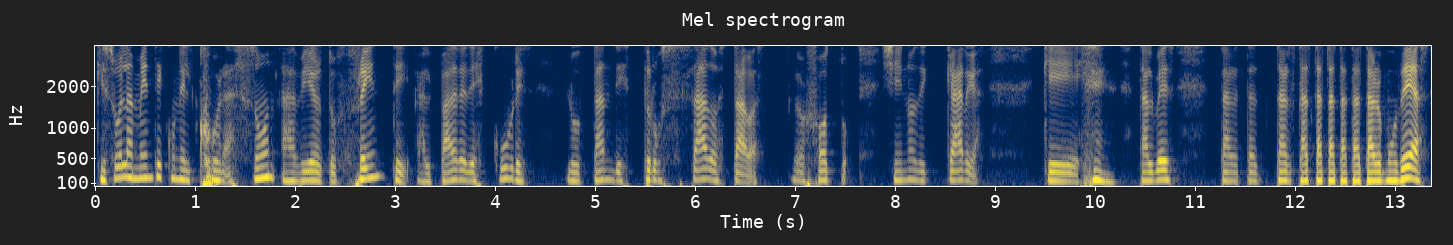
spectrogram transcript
Que solamente con el corazón abierto frente al Padre descubres lo tan destrozado estabas, lo roto, lleno de cargas, que tal vez tarmudeas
